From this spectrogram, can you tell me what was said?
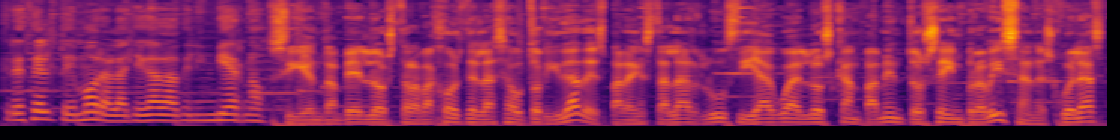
crece el temor a la llegada del invierno. Siguen también los trabajos de las autoridades para instalar luz y agua en los campamentos. Se improvisan escuelas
